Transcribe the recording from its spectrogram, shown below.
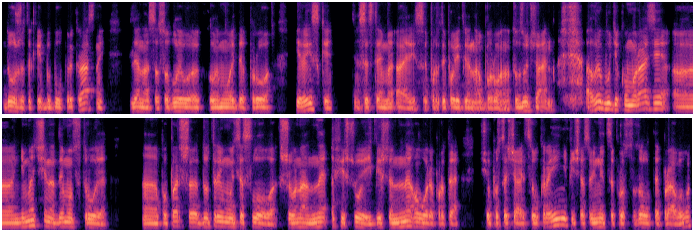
Дуже такий би був прекрасний для нас, особливо коли мова йде про іриски. Системи Айріс, протиповітряна оборона, то звичайно. Але в будь-якому разі е, Німеччина демонструє по-перше, дотримується слова, що вона не афішує і більше не говорить про те, що постачається Україні. Під час війни це просто золоте правило.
